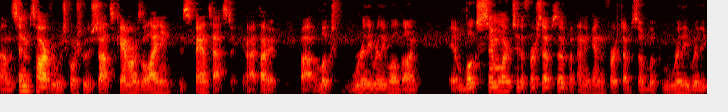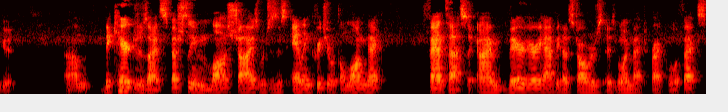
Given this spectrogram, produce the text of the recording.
Um, the cinematography, which of course was the shots, cameras, the lighting, is fantastic. I thought it uh, looks really, really well done. It looks similar to the first episode, but then again, the first episode looked really, really good. Um, the character design, especially Maz Shaiz, which is this alien creature with a long neck, fantastic. I'm very, very happy that Star Wars is going back to practical effects.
